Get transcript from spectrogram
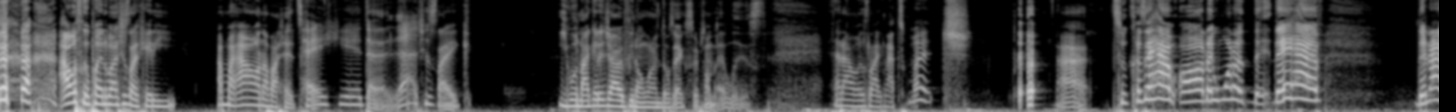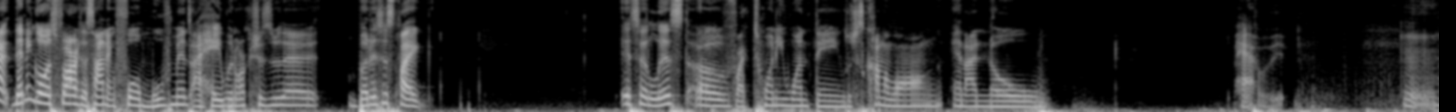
I was complaining about. it. She's like, "Katie, I'm like, I don't know if I should take it." Da, da, da. She's like, "You will not get a job if you don't learn those excerpts on that list." And I was like, "Not too much, not too," because they have all they want to. They, they have. They're not. They didn't go as far as assigning full movements. I hate when orchestras do that, but it's just like it's a list of like 21 things, which is kind of long, and I know half of it. Mm.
